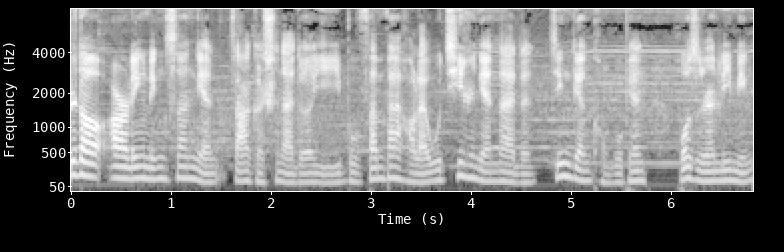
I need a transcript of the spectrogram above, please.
直到二零零三年，扎克施耐德以一部翻拍好莱坞七十年代的经典恐怖片《活死人黎明》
